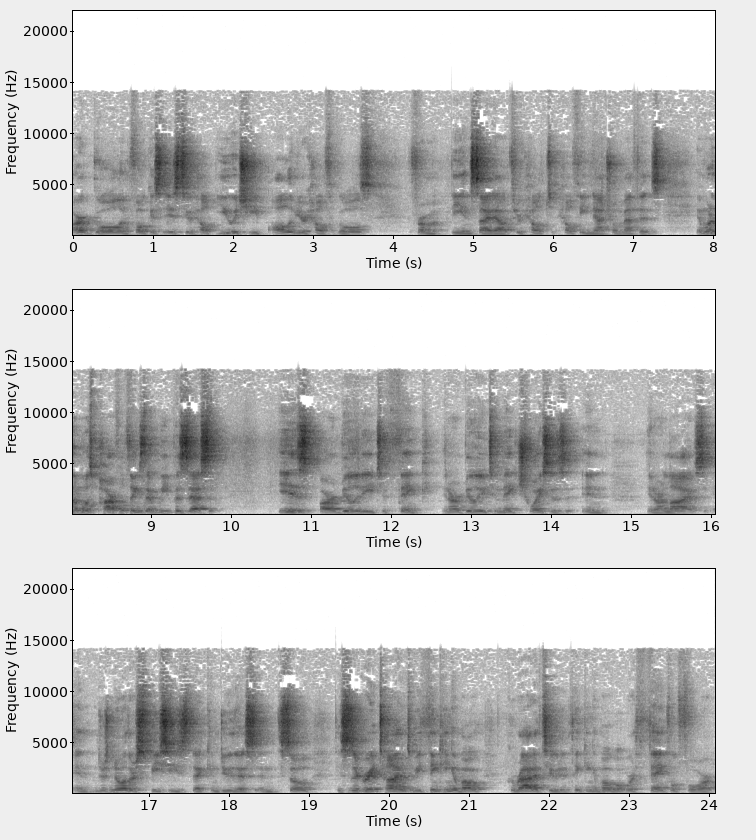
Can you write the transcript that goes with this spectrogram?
Our goal and focus is to help you achieve all of your health goals from the inside out through health, healthy natural methods. And one of the most powerful things that we possess is our ability to think and our ability to make choices in in our lives. And there's no other species that can do this. And so this is a great time to be thinking about gratitude and thinking about what we're thankful for.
